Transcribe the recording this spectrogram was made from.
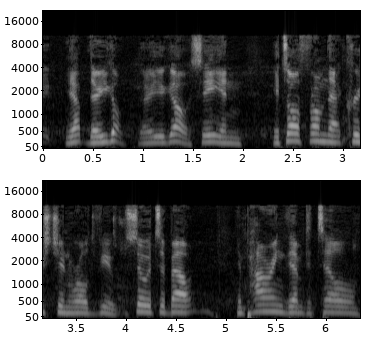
Going in the eighth grade. Yep, there you go. There you go. See, and it's all from that Christian worldview. So it's about empowering them to tell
